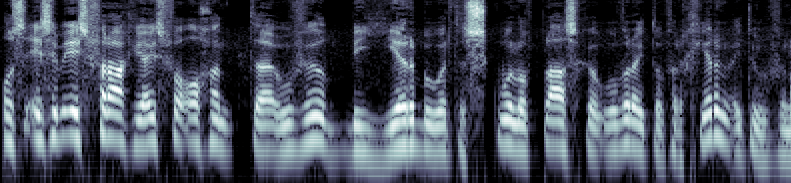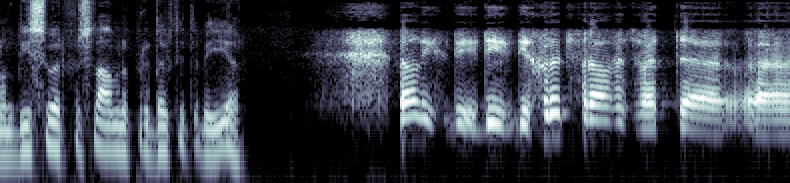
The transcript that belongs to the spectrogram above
Ons SMS vraag juis vanoggend uh, hoeveel beheer behoort 'n skool of plaaslike owerheid of regering uit te oefen om die soort verslawende produkte te beheer? Wel die die die die groot vraag is wat uh uh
